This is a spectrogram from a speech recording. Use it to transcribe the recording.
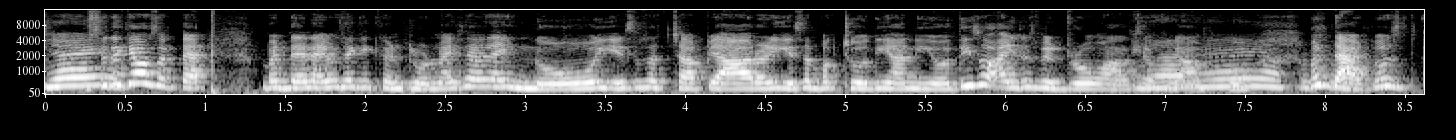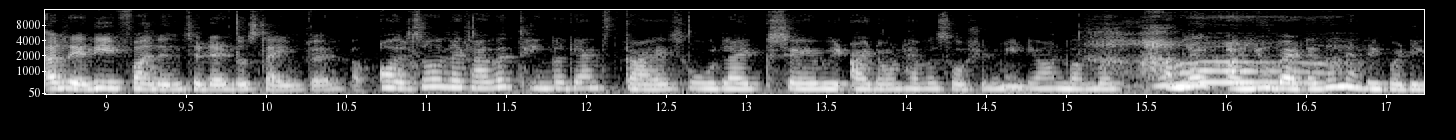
yeah. इससे तो क्या हो सकता है but then I was like control myself like no ये सब सच्चा प्यार और ये सब बकचोदियाँ नहीं होती so I just withdraw वहाँ से अपने Yeah, आप yeah, को yeah, for but sure. that was a really fun incident उस time पे Also, like I have a thing against guys who like say we I don't have a social media on Bumble. I'm like, are you better than everybody?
